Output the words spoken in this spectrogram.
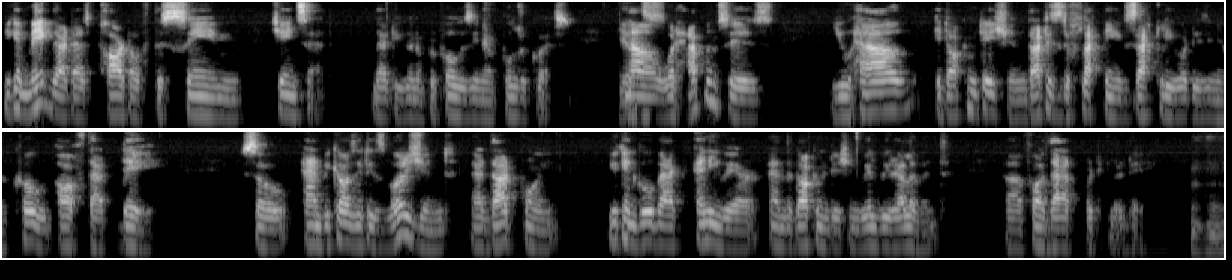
you can make that as part of the same changeset that you're going to propose in your pull request. Yes. Now, what happens is you have a documentation that is reflecting exactly what is in your code of that day. So, and because it is versioned at that point, you can go back anywhere and the documentation will be relevant uh, for that particular day. Mm-hmm.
